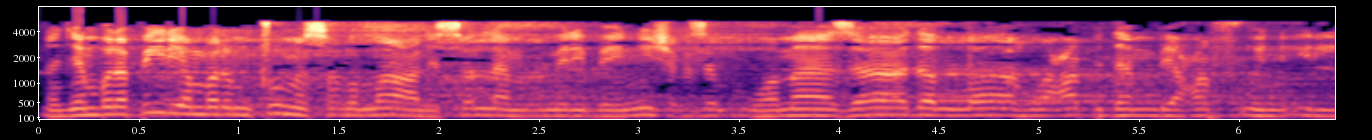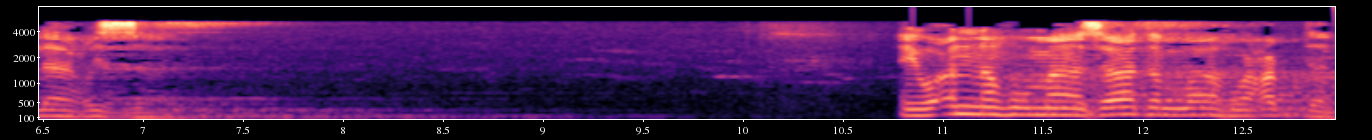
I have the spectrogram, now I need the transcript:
na jambo la pili ambalo mtume sallallahu alaihi wasallam amelibainisha akasema wama zada Allahu 'abdan bi'afwin illa 'izza أي وأنه ما زاد الله عبدا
